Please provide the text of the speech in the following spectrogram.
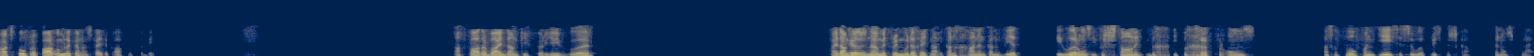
raak stil vir 'n paar oomblikke en dan sluit ek af met gebed. Ag Vader, baie dankie vir hierdie woord. Baie dankie dat ons nou met vrymoedigheid na U kan gaan en kan weet U hoor ons, U verstaan en U begrip vir ons as gevolg van Jesus se hoëpriesterskap in ons plek.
